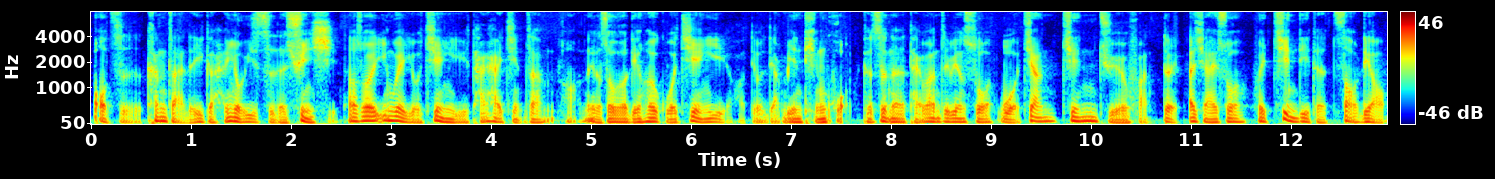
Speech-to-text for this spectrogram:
报纸刊载了一个很有意思的讯息，他说，因为有鉴于台海紧张啊，那个时候联合国建议啊，就两边停火。可是呢，台湾这边说，我将坚决反对，而且还说会尽力的照料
